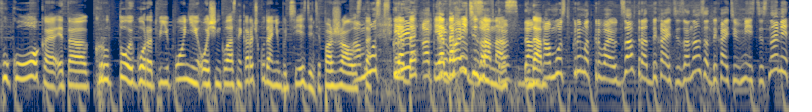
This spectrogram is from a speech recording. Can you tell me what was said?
Фукуока, это крутой город в Японии, очень классный. Короче, куда-нибудь съездите, пожалуйста. А мост в И Крым отда- и открывают отдохните за нас. Да. Да. А мост в Крым открывают завтра. Отдыхайте за нас, отдыхайте вместе с нами.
